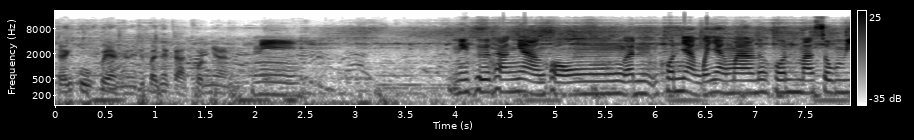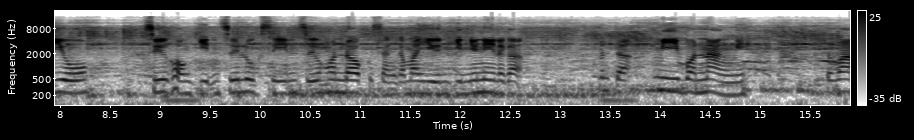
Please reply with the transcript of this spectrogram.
แขวงกูแขวงอันนี้คือบรรยากาศคนงานนี่ นี่คือทางอย่างของอันคนอย่างไปอย่างมาทุกคนมาชมวิว ซื้อของกินซื้อลูกซีนซื้อฮอนดอกสังก็มายืนกินอยู่นี่แล้วก็ มันจะมีบอนหนังนี่ แต่ว่า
